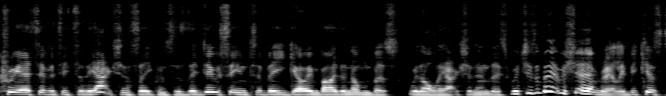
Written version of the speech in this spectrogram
creativity to the action sequences. They do seem to be going by the numbers with all the action in this, which is a bit of a shame, really, because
